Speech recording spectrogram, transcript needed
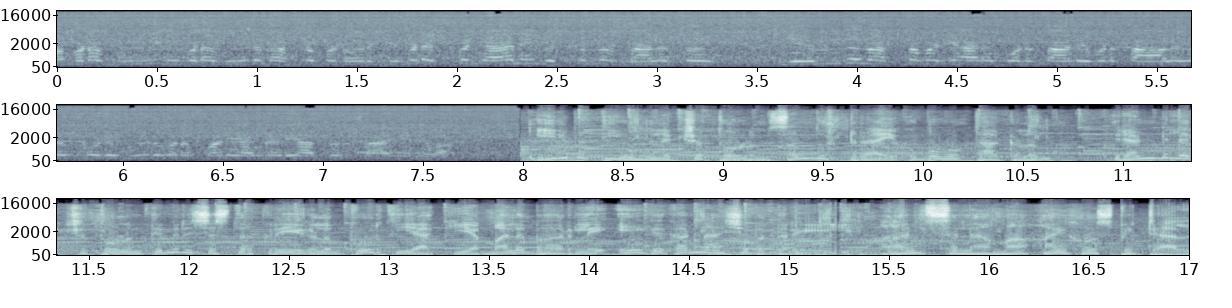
അവിടെ വീട് ഇവിടെ വീട് നഷ്ടപ്പെട്ടവർക്ക് ഇവിടെ ഇപ്പം ഞാൻ ഈ നിൽക്കുന്ന സ്ഥലത്ത് എന്ത് നഷ്ടപരിഹാരം കൊടുത്താലും ഇവിടുത്തെ ആളുകൾക്ക് ഒരു വീട് ഇവിടെ പണിയാൻ കഴിയാത്തൊരു സാഹചര്യമാണ്. ഇരുപത്തിയൊന്ന് ലക്ഷത്തോളം സന്തുഷ്ടരായ ഉപഭോക്താക്കളും രണ്ട് ലക്ഷത്തോളം തിമിര ശസ്ത്രക്രിയകളും പൂർത്തിയാക്കിയ മലബാറിലെ ഏക കണ്ണാശുപത്രി. Alsalama eye hospital.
